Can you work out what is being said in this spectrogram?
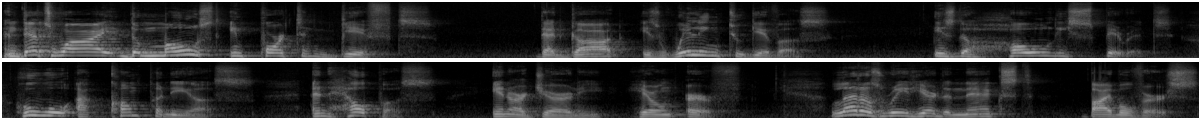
And that's why the most important gift that God is willing to give us is the Holy Spirit who will accompany us and help us in our journey here on earth. Let us read here the next Bible verse.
